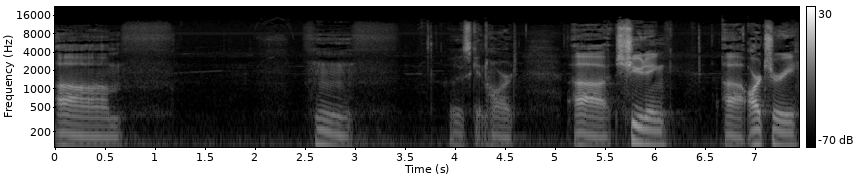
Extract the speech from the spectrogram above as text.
Um, hmm, it's getting hard. Uh, shooting, uh, archery.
